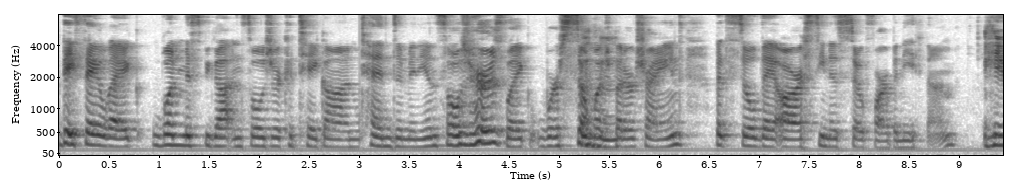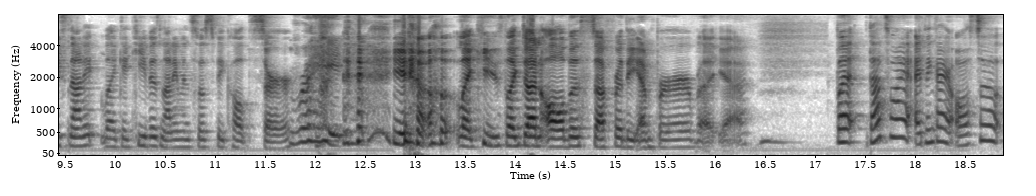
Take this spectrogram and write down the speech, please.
they say like one misbegotten soldier could take on 10 dominion soldiers like we're so much Mhm. better trained but still they are seen as so far beneath them he's not like Akiva's not even supposed to be called Sir. right you know, like he's like done all this stuff for the emperor, but yeah. But that's why I think I also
